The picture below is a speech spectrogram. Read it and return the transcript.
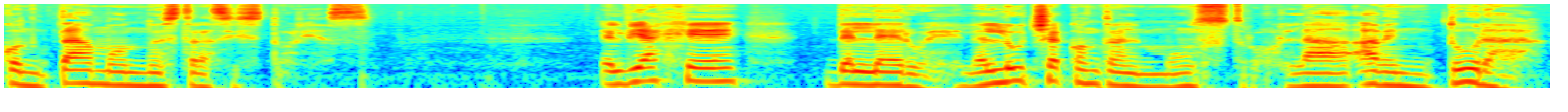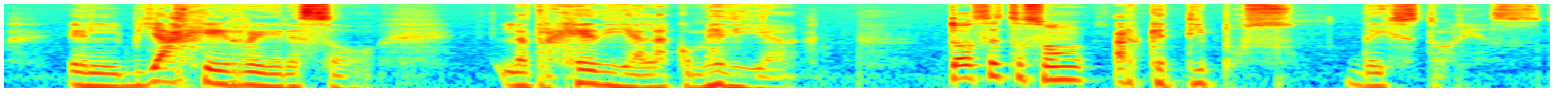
contamos nuestras historias. El viaje del héroe, la lucha contra el monstruo, la aventura, el viaje y regreso, la tragedia, la comedia. Todos estos son arquetipos de historias.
